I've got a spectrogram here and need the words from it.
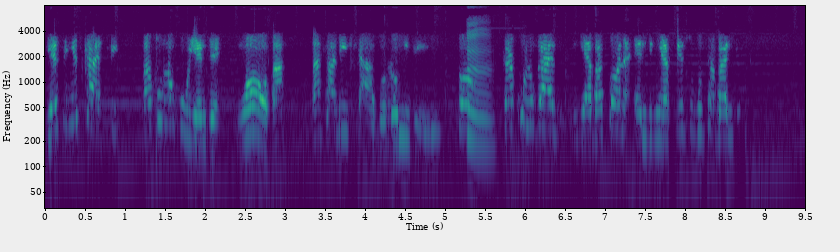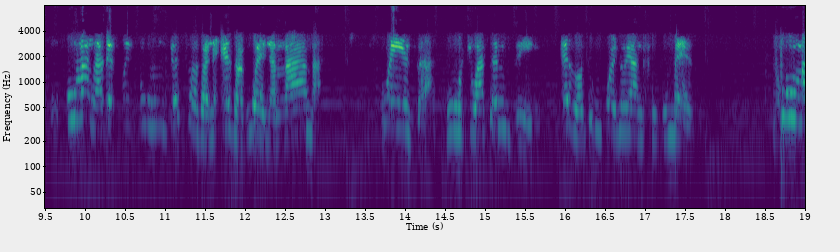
Ngesinye isikhathi bafuna ukuye nje ngoba basaba ihlazo lomndeni so Mm. kakhulukazi ngiyabasola and ngiyafisa ukuthi abantu uma ngabe umuntu wesifazane eza kuwena mama kwiza buti wasemzini ezothi umfweni uyangihlukumeza phuma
